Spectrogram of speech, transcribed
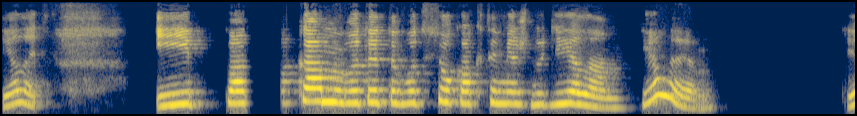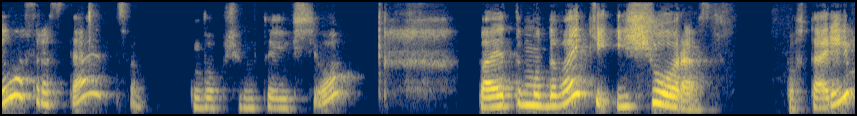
делать. И пока мы вот это вот все как-то между делом делаем, дело срастается. В общем-то и все. Поэтому давайте еще раз повторим.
